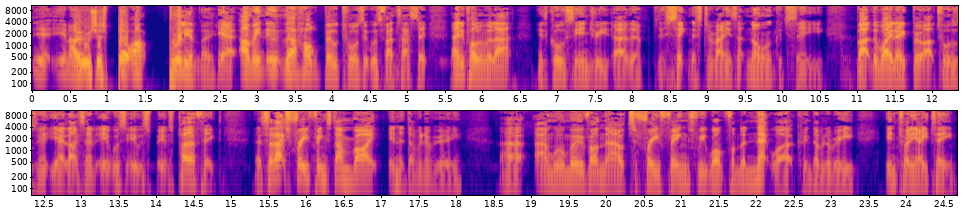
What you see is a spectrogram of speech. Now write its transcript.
y- you know it was just built up brilliantly. Yeah, I mean the whole build towards it was fantastic. The only problem with that is, of course, the injury, uh, the, the sickness to Reigns that no one could see. But the way they built up towards it, yeah, like I said, it was it was it was perfect. Uh, so that's three things done right in the WWE. Uh, and we'll move on now to three things we want from the network in WWE in 2018.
